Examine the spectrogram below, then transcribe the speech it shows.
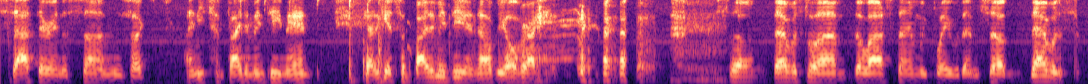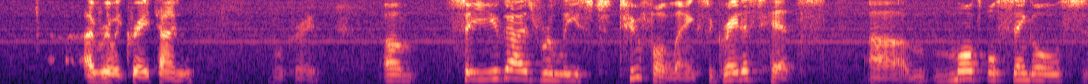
sat there in the sun. He's like, I need some vitamin D, man. Got to get some vitamin D and I'll be all right. so that was the, um, the last time we played with them. So that was a really great time. Oh, great. Um, so you guys released two full lengths, greatest hits, um, multiple singles,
